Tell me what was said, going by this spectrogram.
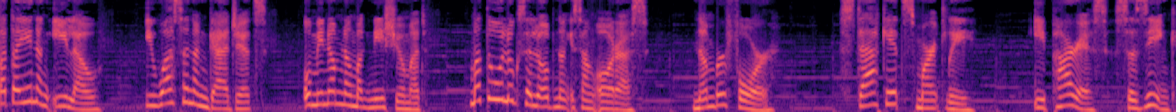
Patayin ang ilaw, iwasan ang gadgets, uminom ng magnesium at matulog sa loob ng isang oras. Number 4. Stack it smartly. Ipares sa zinc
